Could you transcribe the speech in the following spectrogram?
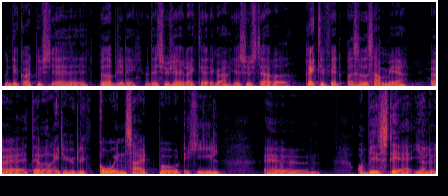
Men det er godt, du siger, at øh, bedre bliver det ikke. Og det synes jeg heller ikke, det er, det gør. Jeg synes, det har været rigtig fedt at sidde sammen med jer. Øh, det har været rigtig hyggeligt. God insight på det hele. Øh, og hvis det er, I har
